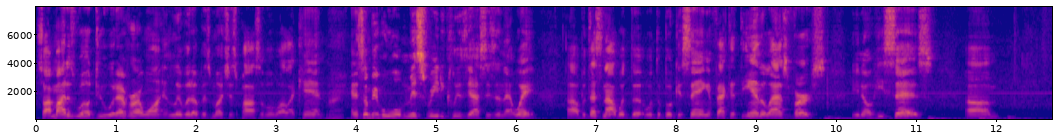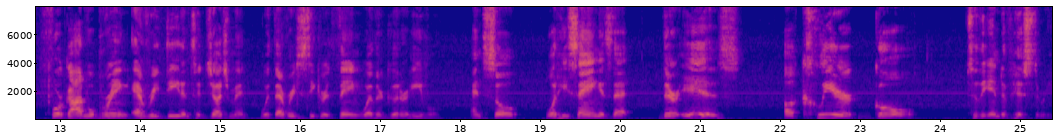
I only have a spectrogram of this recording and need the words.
So I might as well do whatever I want and live it up as much as possible while I can. Right. And some people will misread Ecclesiastes in that way. Uh, but that's not what the what the book is saying. In fact, at the end, the last verse, you know, he says, um, for God will bring every deed into judgment with every secret thing, whether good or evil. And so, what he's saying is that there is a clear goal to the end of history.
